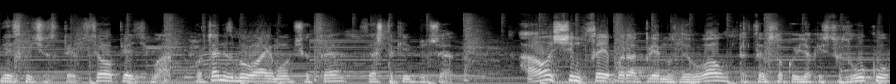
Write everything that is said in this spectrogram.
низької частоти, всього 5 Вт. Проте не забуваємо, що це все ж таки бюджет. А ось чим цей апарат приємно здивував, так це високою якістю звуку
